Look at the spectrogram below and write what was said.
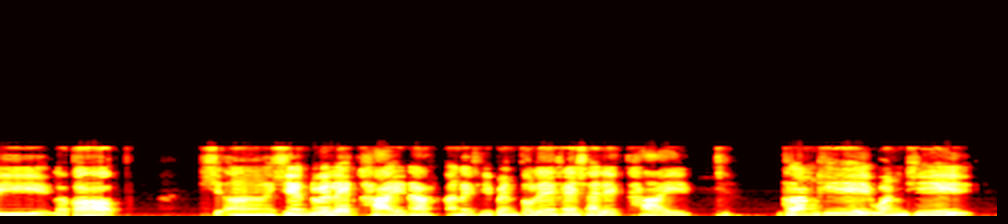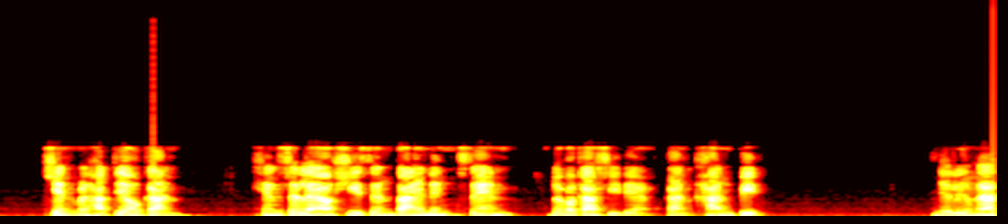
ปี แล้วก็เอ่อเขียนด้วยเลขไทยนะ อันไหนที่เป็นตัวเลขให้ใช้เลขไทย ครั้งที่วันที่เขียนบรรทัดเดียวกัน เขียนเสร็จแล้วขีดเส้นใต้หนึ่งเส้น ด้วยปากกาสีแดงการขั้นปิด อย่าลืมนะ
